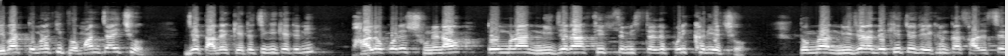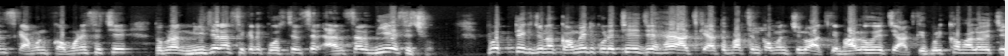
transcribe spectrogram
এবার তোমরা কি প্রমাণ চাইছো যে তাদের কেটেছে কি কেটেনি? ভালো করে শুনে নাও, তোমরা নিজেরা ফিফথ সেমিস্টারে পরীক্ষা দিয়েছ। তোমরা নিজেরা দেখেছ যে এখানকার সাজেশনস কেমন কমন এসেছে? তোমরা নিজেরা সেখানে কোশ্চেন্স এর অ্যান্সার দিয়ে এসেছ। প্রত্যেক জন কমেন্ট করেছে যে হ্যাঁ আজকে এত পার্সেন্ট কমন ছিল, আজকে ভালো হয়েছে, আজকে পরীক্ষা ভালো হয়েছে,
